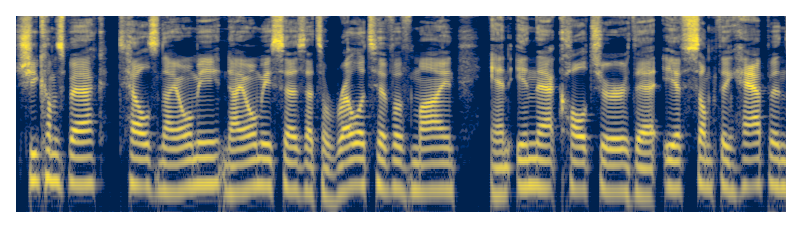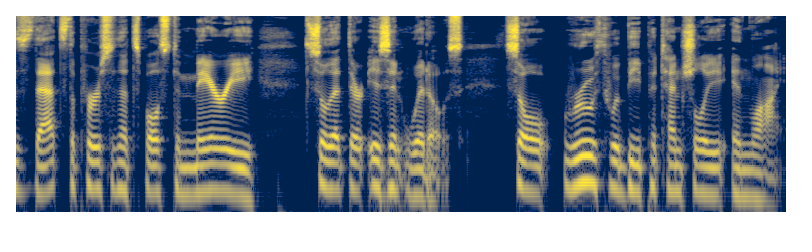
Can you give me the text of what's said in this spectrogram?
She comes back, tells Naomi. Naomi says that's a relative of mine. And in that culture, that if something happens, that's the person that's supposed to marry so that there isn't widows. So Ruth would be potentially in line.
